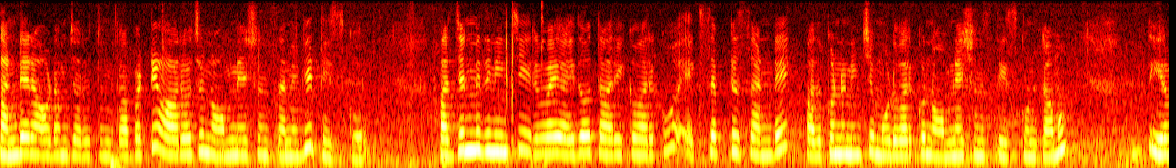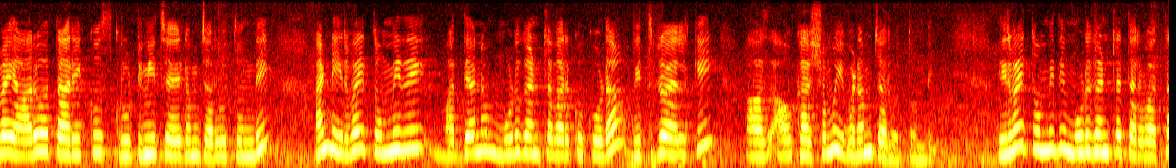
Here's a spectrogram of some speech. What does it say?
సండే రావడం జరుగుతుంది కాబట్టి ఆ రోజు నామినేషన్స్ అనేది తీసుకోరు. పద్దెనిమిది నుంచి ఇరవై ఐదో తారీఖు వరకు ఎక్సెప్ట్ సండే పదకొండు నుంచి మూడు వరకు నామినేషన్స్ తీసుకుంటాము. ఇరవై ఆరో తారీఖు స్క్రూటినీ చేయడం జరుగుతుంది. అండ్ ఇరవై తొమ్మిది మధ్యాహ్నం మూడు గంటల వరకు కూడా విత్డ్రాయల్కి అవకాశము ఇవ్వడం జరుగుతుంది. ఇరవై తొమ్మిది మూడు గంటల తర్వాత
